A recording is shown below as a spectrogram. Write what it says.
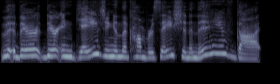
they're, they're engaging in the conversation. And then you've got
